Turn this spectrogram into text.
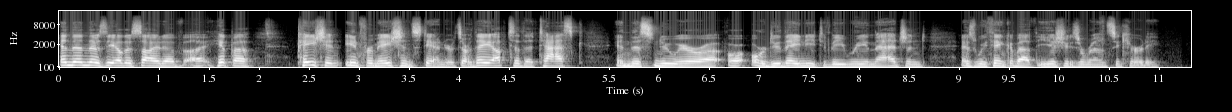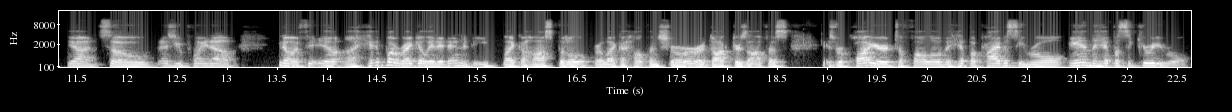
And then there's the other side of uh, HIPAA patient information standards. Are they up to the task in this new era, or, or do they need to be reimagined as we think about the issues around security? Yeah. So, as you point out, you know, if a HIPAA regulated entity like a hospital or like a health insurer or a doctor's office is required to follow the HIPAA privacy rule and the HIPAA security rule,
